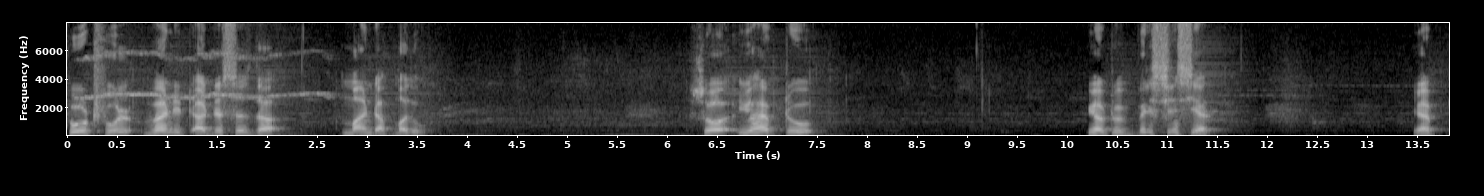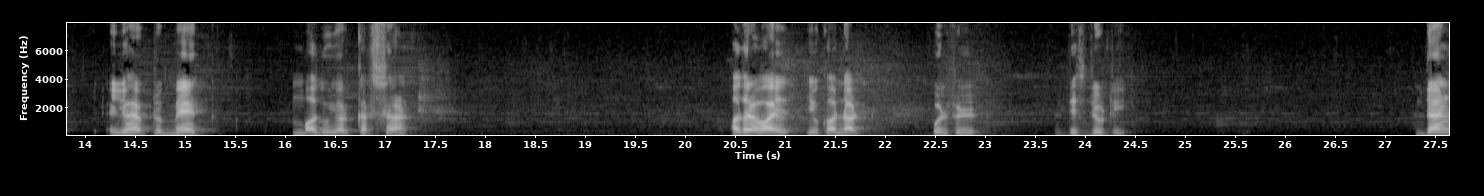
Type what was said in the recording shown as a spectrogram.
fruitful when it addresses the mind of Madhu. So you have to be very sincere. You have to make Madhu your concern. Otherwise you can not fulfil this duty then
